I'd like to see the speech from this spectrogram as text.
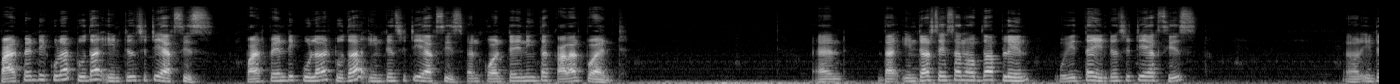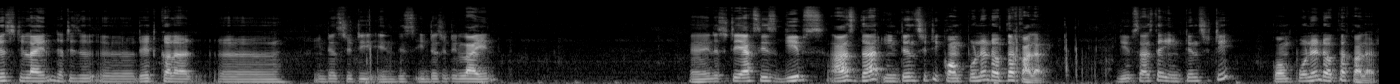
perpendicular to the intensity axis. Perpendicular to the intensity axis and containing the color point. And the intersection of the plane with the intensity axis or uh, intensity line that is uh, red color uh, intensity in this intensity line uh, intensity axis gives us the intensity component of the color gives us the intensity component of the color.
